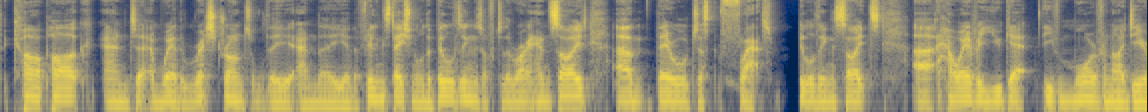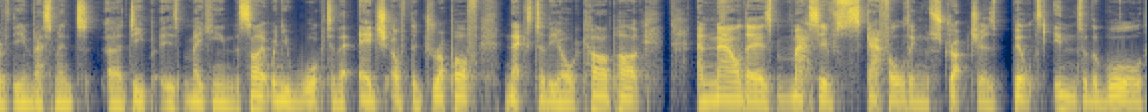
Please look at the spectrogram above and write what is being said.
The car park and uh, and where the restaurant or the and the uh, the filling station or the buildings off to the right hand side, um, they're all just flat building sites. Uh, however, you get even more of an idea of the investment uh, Deep is making in the site when you walk to the edge of the drop off next to the old car park. And now there's massive scaffolding structures built into the wall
